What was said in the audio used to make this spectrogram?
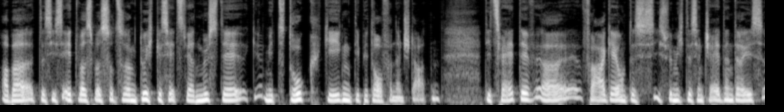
Aber das ist etwas, was sozusagen durchgesetzt werden müsste mit Druck gegen die betroffenen Staaten. Die zweite äh, Frage, und das ist für mich das Entscheidende, ist,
